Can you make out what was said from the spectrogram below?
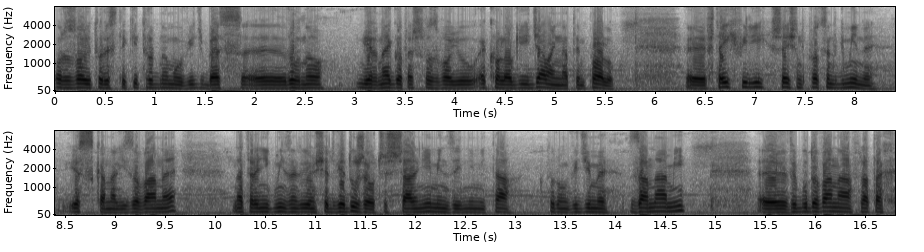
O rozwoju turystyki trudno mówić bez e, równomiernego też rozwoju ekologii i działań na tym polu. W tej chwili 60% gminy jest skanalizowane. Na terenie gminy znajdują się dwie duże oczyszczalnie, między innymi ta, którą widzimy za nami, e, wybudowana w latach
